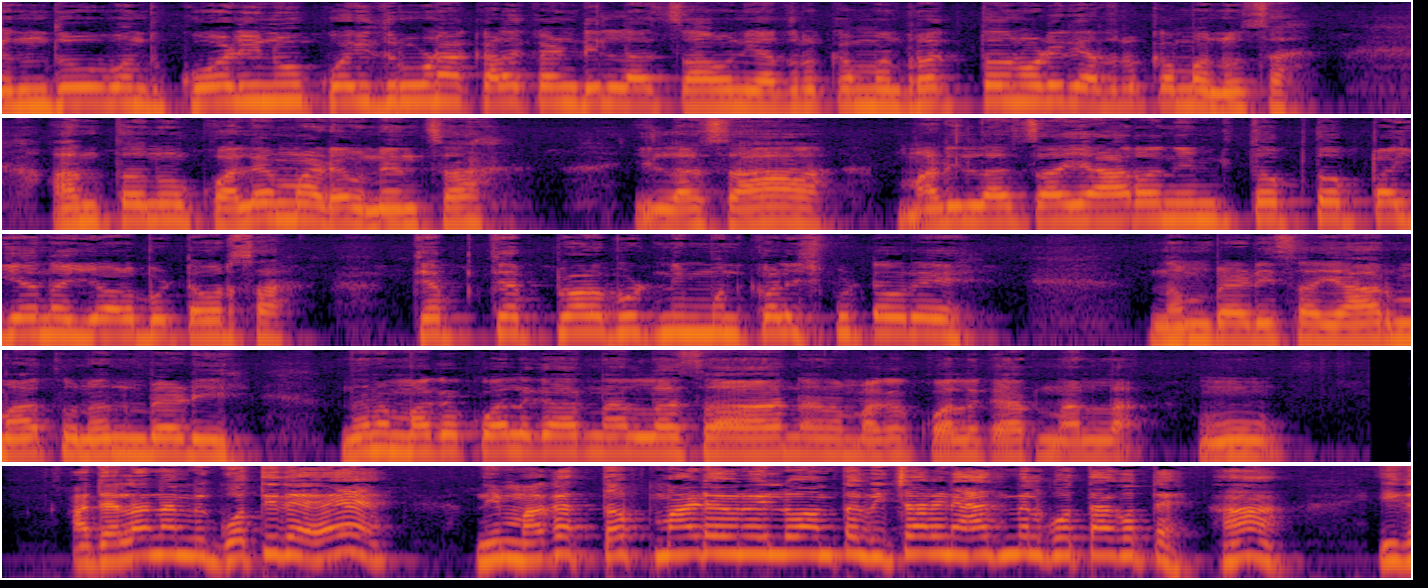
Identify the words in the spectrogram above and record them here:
ಎಂದು ಒಂದು ಕೋಳಿನೂ ಕೊಯ್ದ್ರೂಣ ಕಳ್ಕಂಡಿಲ್ಲ ಸಾ ಅವನು, ಎದ್ರುಕಮ್ಮನ್ ರಕ್ತ ನೋಡಿರಿ, ಎದ್ರುಕಮ್ಮನು ಸಾ. ಅಂತನೂ ಕೊಲೆ ಮಾಡ್ಯವನೇನ್ ಸಾ ಇಲ್ಲ ಸಾ, ಮಾಡಿಲ್ಲ ಸಾ, ಯಾರೋ ನಿಮ್ಗೆ ತಪ್ಪು ತಪ್ಪಾಗೇನೋ ಹೇಳ್ಬಿಟ್ಟವ್ರು ಸಾ. ತೆಪ್ ತೆಪ್ ಹೇಳ್ಬಿಟ್ಟು ನಿಮ್ಮನ್ನು ಕಳಿಸ್ಬಿಟ್ಟವ್ರೆ. ನಂಬೇಡಿ ಸಾ, ಯಾರ ಮಾತು ನನ್ಬೇಡಿ ನನ್ನ ಮಗ ಕೊಲೆಗಾರನಲ್ಲ ಸಾ, ನನ್ನ ಮಗ ಕೊಲೆಗಾರನಲ್ಲ ಹ್ಞೂ. ಅದೆಲ್ಲ ನಮಗೆ ಗೊತ್ತಿದೆ. ನಿಮ್ಮ ಮಗ ತಪ್ಪು ಮಾಡ್ಯವನೋ ಇಲ್ಲೋ ಅಂತ ವಿಚಾರಣೆ ಆದ್ಮೇಲೆ ಗೊತ್ತಾಗುತ್ತೆ. ಹಾಂ, ಈಗ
